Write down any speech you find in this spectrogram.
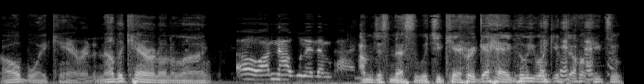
Oh boy, Karen. Another Karen on the line. Oh, I'm not one of them kind. I'm just messing with you, Karen. Go ahead. Who you want to give donkey to?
